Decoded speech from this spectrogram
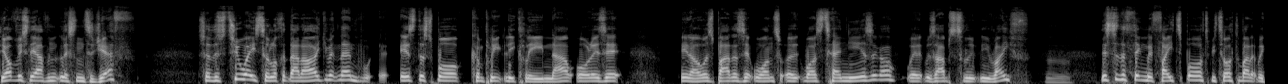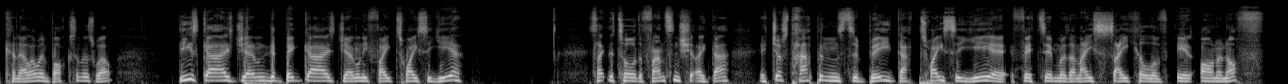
they obviously haven't listened to Jeff. So there's two ways to look at that argument. Then is the sport completely clean now, or is it, you know, as bad as it once it was ten years ago, where it was absolutely rife? Hmm. This is the thing with fight sports. We talked about it with Canelo in boxing as well. These guys generally, the big guys generally fight twice a year. It's like the Tour de France and shit like that. It just happens to be that twice a year fits in with a nice cycle of on and off.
